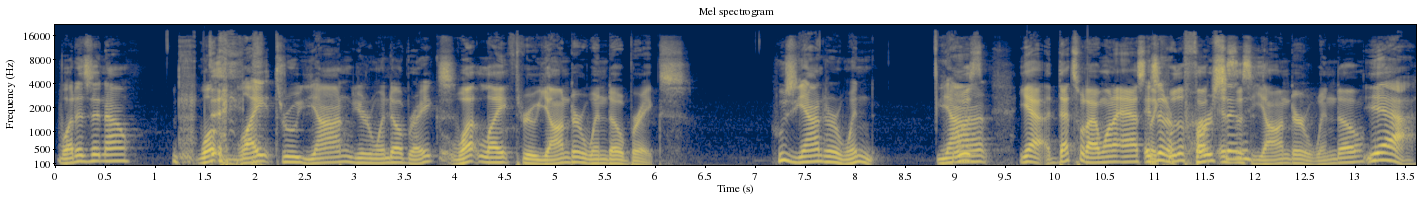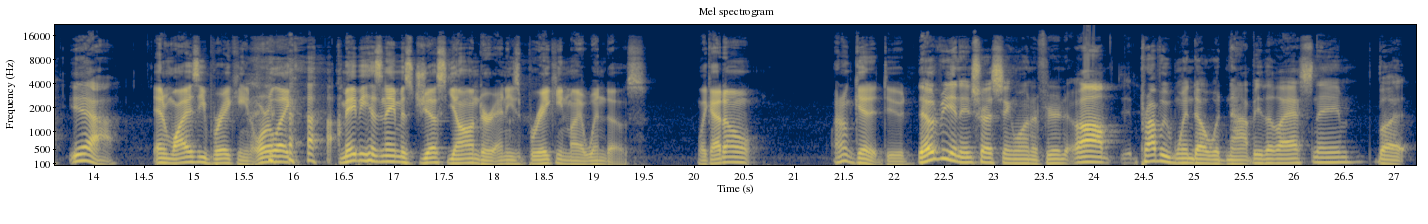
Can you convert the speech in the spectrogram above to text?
what is it now? What light through yon your window breaks? What light through yonder window breaks? Who's yonder wind? Who is- Yon. yeah, that's what I want to ask. Is like, it who a the fuck is this yonder window? Yeah, yeah. And why is he breaking? Or like, maybe his name is just Yonder, and he's breaking my windows. Like, I don't, I don't get it, dude. That would be an interesting one if you're. Well, probably window would not be the last name, but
